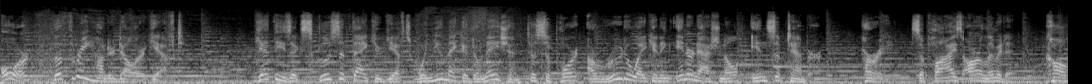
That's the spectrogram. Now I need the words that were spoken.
or the $300 gift. Get these exclusive thank you gifts when you make a donation to support A Rood Awakening International in September. Hurry, supplies are limited. Call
